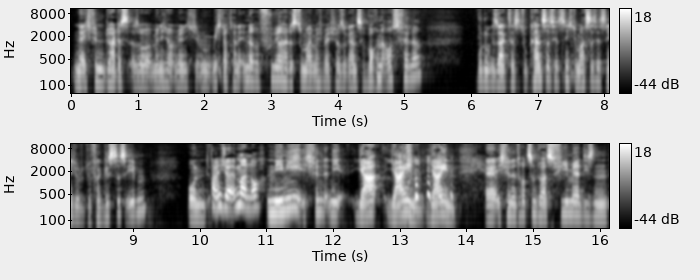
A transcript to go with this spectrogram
na, ich finde, du hattest, also, wenn ich, wenn ich mich noch dran erinnere, früher hattest du mal manchmal so ganze Wochenausfälle, wo du gesagt hast, du kannst das jetzt nicht, du machst das jetzt nicht oder du vergisst es eben. Und Habe ich doch immer noch. Nee, nee, ich finde, nee, ja, jein, jein. äh, ich finde trotzdem, du hast viel mehr diesen,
